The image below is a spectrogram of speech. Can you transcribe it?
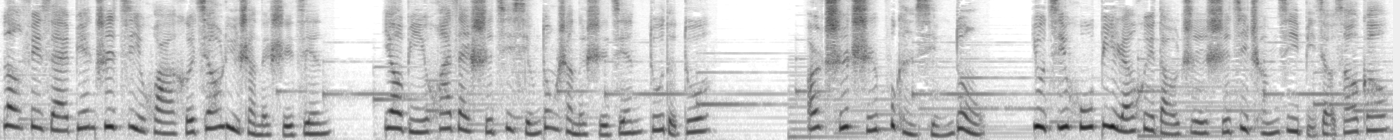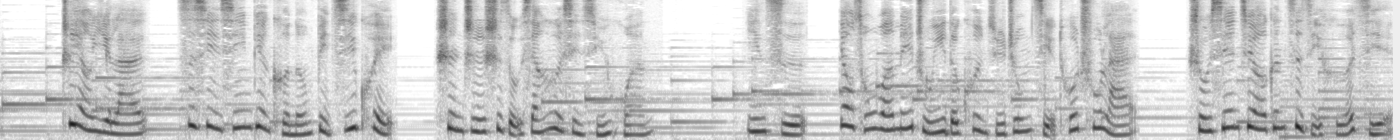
浪费在编织计划和焦虑上的时间，要比花在实际行动上的时间多得多。而迟迟不肯行动，又几乎必然会导致实际成绩比较糟糕。这样一来，自信心便可能被击溃，甚至是走向恶性循环。因此，要从完美主义的困局中解脱出来，首先就要跟自己和解。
